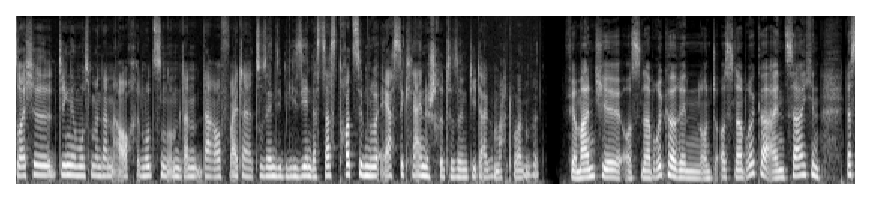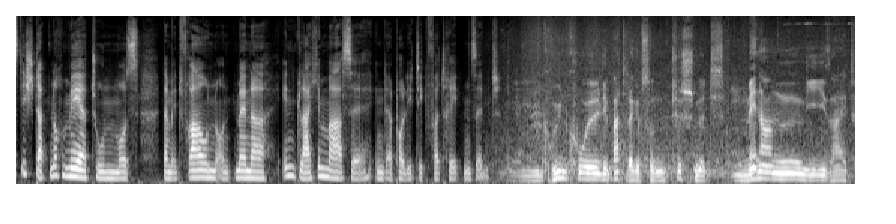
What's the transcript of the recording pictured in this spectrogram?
solche Dinge muss man dann auch nutzen, um dann darauf weiter zu sensibilisieren, dass das trotzdem nur erste kleine Schritte sind, die da gemacht worden sind. Für manche Osnabrückerinnen und Osnabrücker ein Zeichen, dass die Stadt noch mehr tun muss, damit Frauen und Männer in gleichem Maße in der Politik vertreten sind. Die Grünkohldebatte, da gibt es so einen Tisch mit Männern, die seit,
